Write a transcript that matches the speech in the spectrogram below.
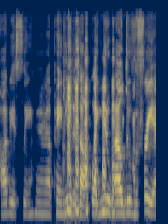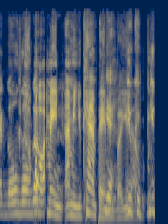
Obviously, you're not paying me to talk like you. do. I'll do it for free. and go and go and go. Well, I mean, I mean, you can pay me, but you, know. could, you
